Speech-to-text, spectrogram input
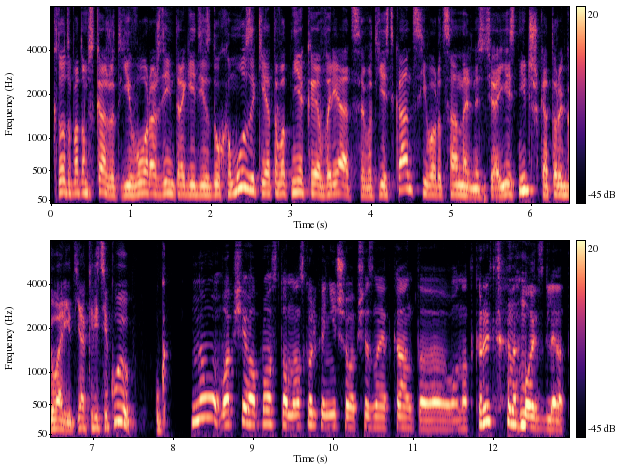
Кто-то потом скажет, его рождение трагедии из духа музыки это вот некая вариация. Вот есть Кант с его рациональностью, а есть Ницше, который говорит, я критикую ну, вообще вопрос в том, насколько Ницше вообще знает Канта, он открыт, на мой взгляд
